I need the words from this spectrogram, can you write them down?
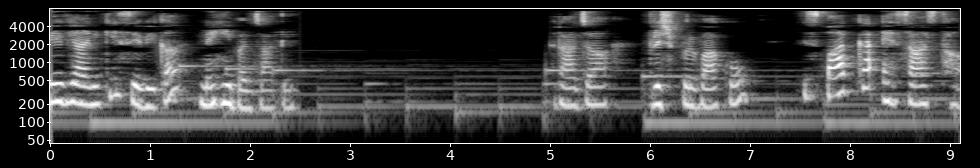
देवयानी की सेविका नहीं बन जाती। राजा वृषपुरवा को इस बात का एहसास था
